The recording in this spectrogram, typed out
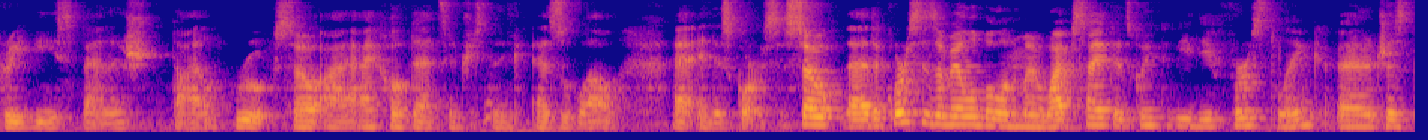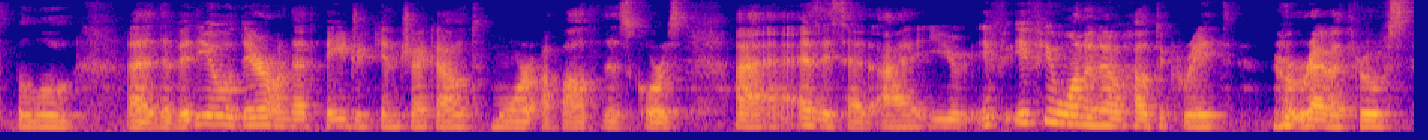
3D Spanish tile roof. So I, I hope that's interesting as well uh, in this course. So uh, the course is available on my website. It's going to be the first link uh, just below uh, the video. There on that page you can check out more about this course. As I said, I, you, if, if you want to know how to create Revit roofs,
